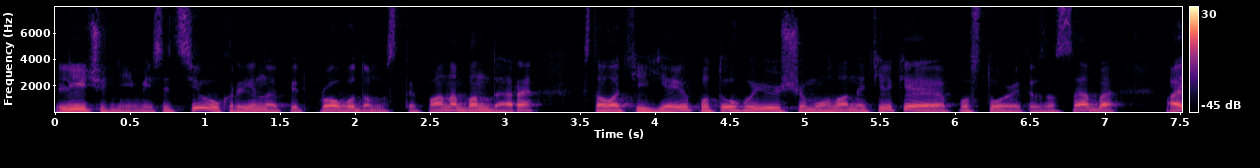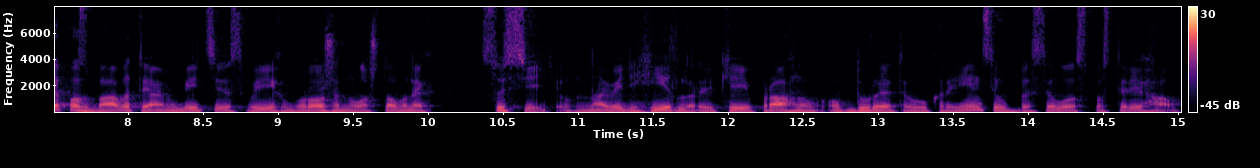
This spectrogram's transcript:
лічені місяці Україна під проводом Степана Бандери стала тією потугою, що могла не тільки постояти за себе, а й позбавити амбіції своїх вороже налаштованих сусідів. Навіть Гітлер, який прагнув обдурити українців, безсило спостерігав.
